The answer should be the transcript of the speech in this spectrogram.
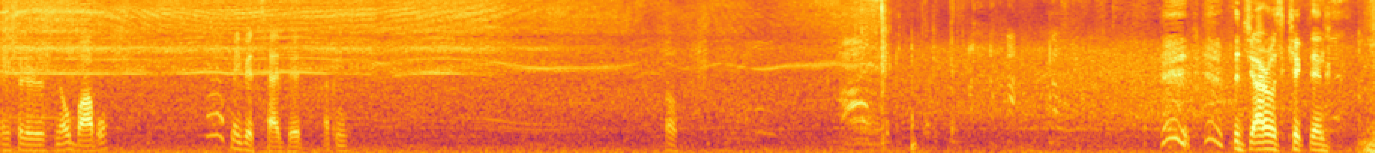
Make sure there's no bobble. Eh, maybe a tad bit. I can. Oh. the gyros kicked in.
